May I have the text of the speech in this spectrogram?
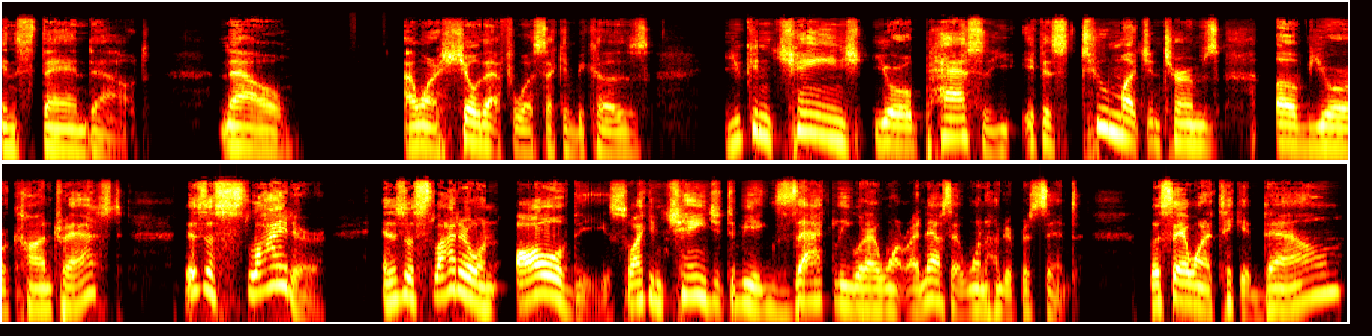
and stand out. Now, I want to show that for a second because you can change your opacity if it's too much in terms of your contrast. There's a slider, and there's a slider on all of these, so I can change it to be exactly what I want right now. It's at 100%. Let's say I want to take it down.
